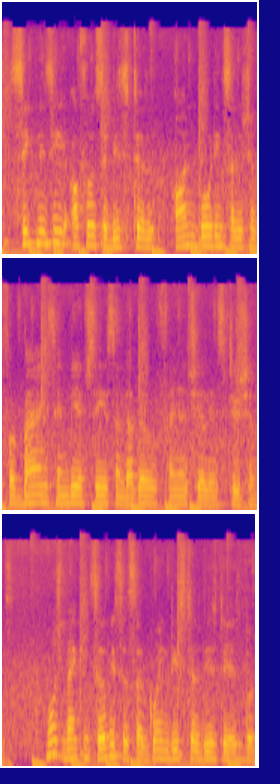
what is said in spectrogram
Signzy offers a digital onboarding solution for banks, NBFCs, and other financial institutions. Most banking services are going digital these days, but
